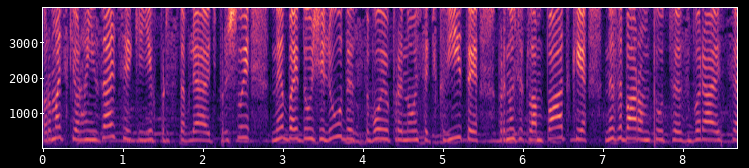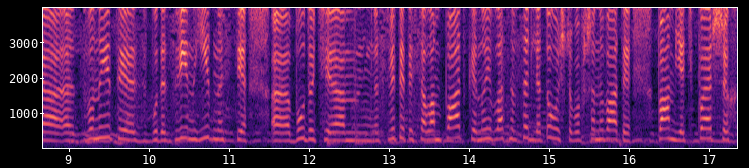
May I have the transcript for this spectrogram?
громадські організації, які їх представляють, прийшли небайдужі люди з собою приносять квіти, приносять лампадки. Незабаром тут збираються е, дзвонити. Буде дзвін гідності, е, будуть ем, світитися лампадки. Ну і власне все для того, щоб вшанувати пам'ять перших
